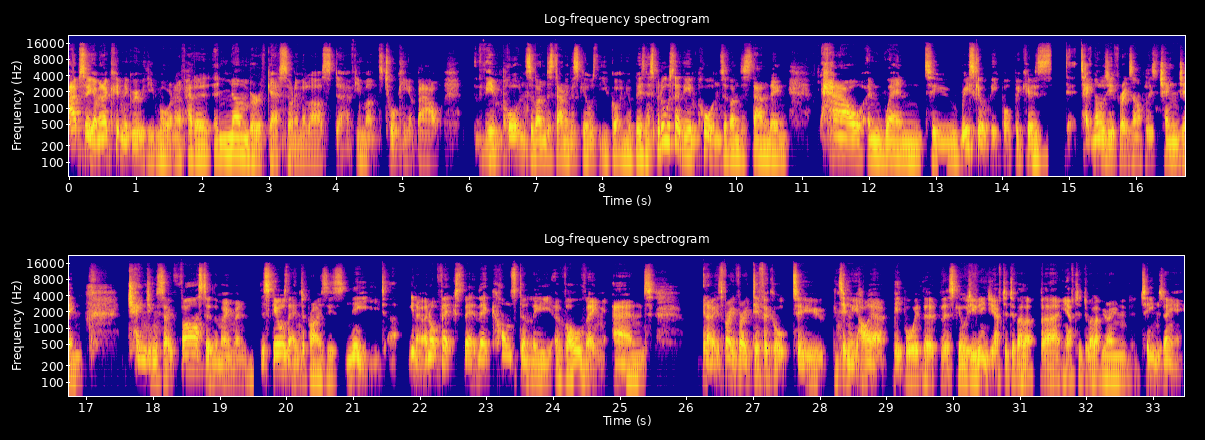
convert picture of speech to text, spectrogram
Absolutely. I mean, I couldn't agree with you more. And I've had a, a number of guests on in the last uh, few months talking about the importance of understanding the skills that you've got in your business, but also the importance of understanding how and when to reskill people because technology, for example, is changing changing so fast at the moment. The skills that enterprises need, uh, you know, are not fixed. They're, they're constantly evolving and you know, it's very, very difficult to continually hire people with the, the skills you need. You have to develop, uh, you have to develop your own teams, don't you?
